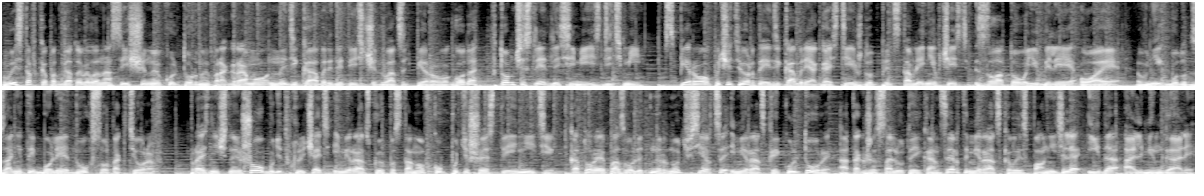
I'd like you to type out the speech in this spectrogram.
Выставка подготовила насыщенную культурную программу на декабрь 2021 года, в том числе для семей с детьми. С 1 по 4 декабря гостей ждут представления в честь золотого юбилея ОАЭ. В них будут заняты более 200 актеров. Праздничное шоу будет включать эмиратскую постановку «Путешествие нити», которая позволит нырнуть в сердце эмиратской культуры, а также салюты и концерты эмиратского исполнителя Ида Аль-Мингали.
